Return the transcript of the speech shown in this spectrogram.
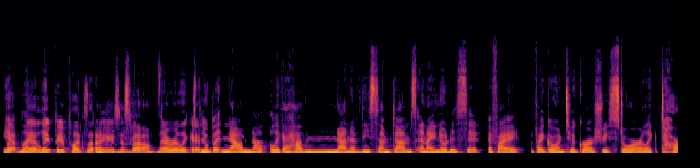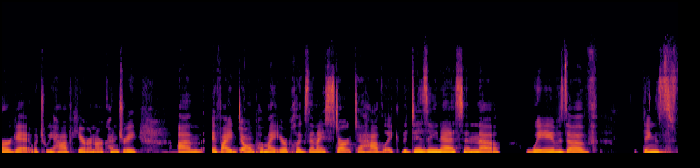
Yeah, like loop earplugs that I use as well. They're really good. So, but now not like I have none of these symptoms, and I notice it if I if I go into a grocery store or like Target, which we have here in our country. Um, if I don't put my earplugs in, I start to have like the dizziness and the waves of things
